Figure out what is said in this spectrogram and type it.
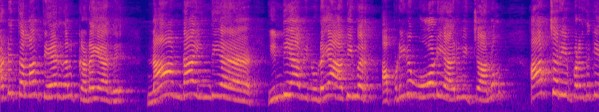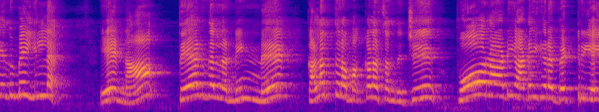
அடுத்தெல்லாம் தேர்தல் கிடையாது. நான் தான் இந்திய இந்தியாவினுடைய அதிபர் அப்படின்னு மோடி அறிவிச்சாலும் ஆச்சரியப்படுறதுக்கு எதுவுமே இல்லை. ஏன்னா தேர்தலில் நின்று களத்துல மக்களை சந்திச்சு போராடி அடைகிற வெற்றியை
